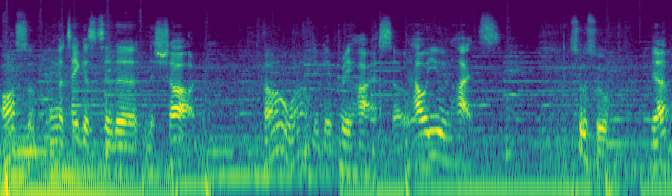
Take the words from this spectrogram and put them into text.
awesome. I'm gonna take us to the, the Shard. Oh wow. They get pretty high, so how are you in heights? So so. Yeah?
